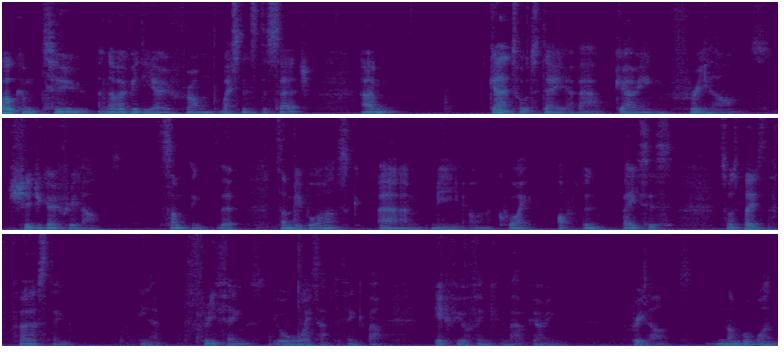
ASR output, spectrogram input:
Welcome to another video from Westminster Search. I'm going to talk today about going freelance. Should you go freelance? Something that some people ask um, me on a quite often basis. So I suppose the first thing, you know, three things you always have to think about if you're thinking about going freelance. Number one,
